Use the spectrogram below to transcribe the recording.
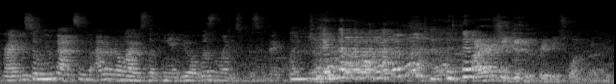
right? So we've got some, I don't know why I was looking at you, it wasn't like specific. Like, I actually did the previous one, but I didn't.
